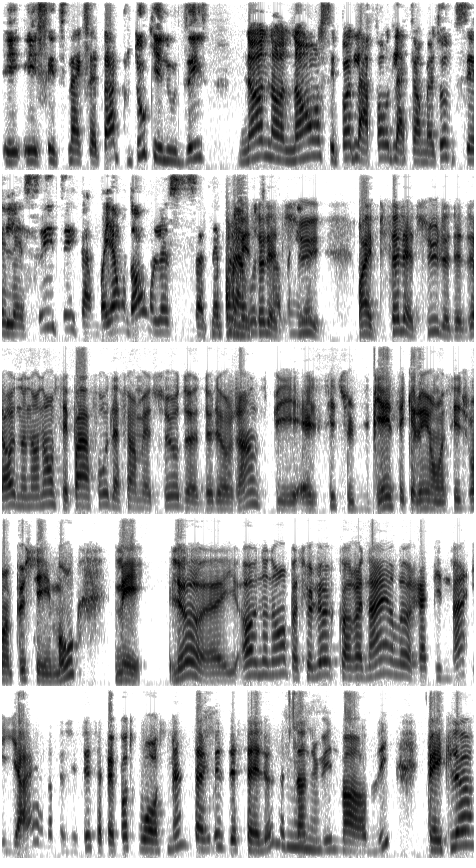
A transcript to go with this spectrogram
et c'est inacceptable, plutôt qu'ils nous disent non, non, non, c'est pas de la faute de la fermeture du CLSC, tu sais, voyons donc, là, ça tenait pas Ah, la mais route. ça là-dessus, ouais, puis ça là-dessus, là, de dire oh, non, non, non, c'est pas à faute de la fermeture de, de l'urgence, puis Elsie, tu le dis bien, c'est que là, ils ont essayé de jouer un peu ces mots, mais là, euh, oh non, non, parce que là, le coroner, là, rapidement, hier, là, parce que tu sais, ça fait pas trois semaines, c'est arrivé ce décès-là, là, c'est non. nuit de mardi. Fait que là,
